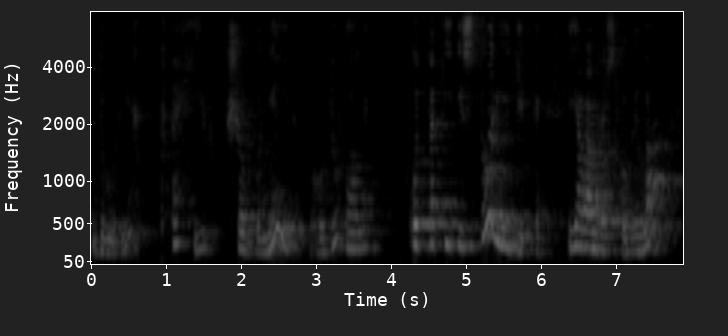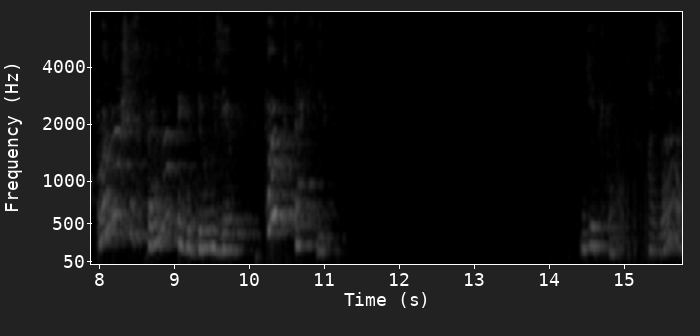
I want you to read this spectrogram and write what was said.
других птахів, щоб вони їх годували. От такі історії, дітки, я вам розповіла про наших пернатих друзів, про птахів. Дітки, а зараз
